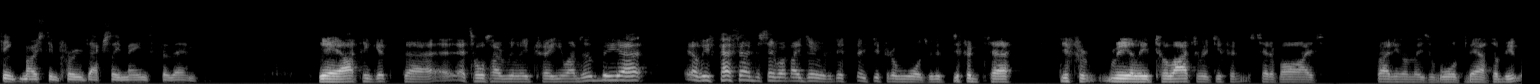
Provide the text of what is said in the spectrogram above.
think most improved actually means to them. Yeah, I think it's uh, it's also really intriguing one. Be uh, it'll be fascinating to see what they do with the different awards with different uh, different really to a large degree different set of eyes voting on these awards now. So it'll be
